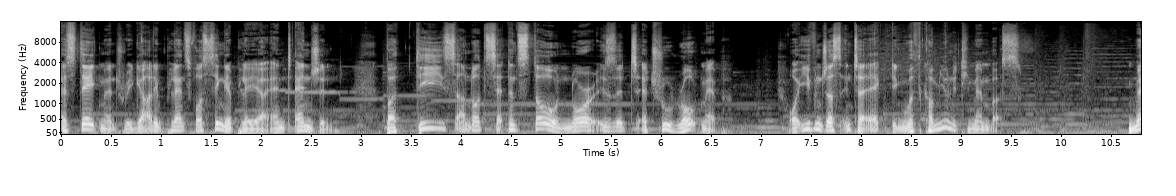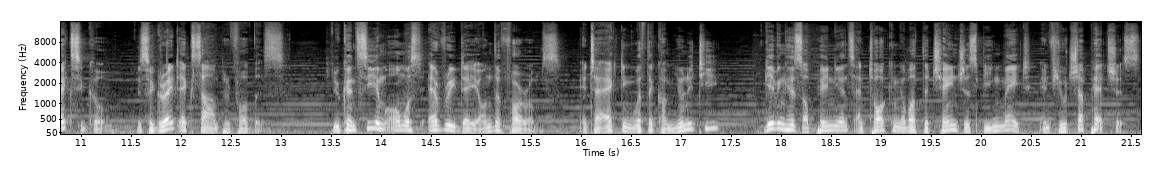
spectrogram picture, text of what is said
a statement regarding plans for single player and engine. But these are not set in stone nor is it a true roadmap or even just interacting with community members. mexxico is a great example for this. You can see him almost every day on the forums, interacting with the community, giving his opinions and talking about the changes being made in future patches,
